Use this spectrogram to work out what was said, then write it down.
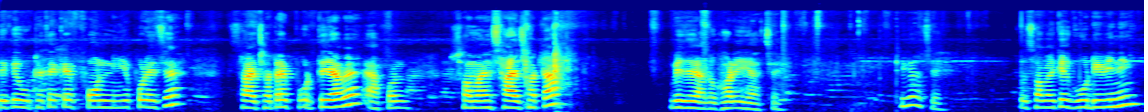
থেকে উঠে থেকে ফোন নিয়ে পড়েছে। সাড়ে ছটায় পড়তে যাবে। এখন সময় সাড়ে ছটা। বেজে গেল, ঘরেই আছে। ঠিক আছে? তো সবাইকে গুড ইভিনিং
